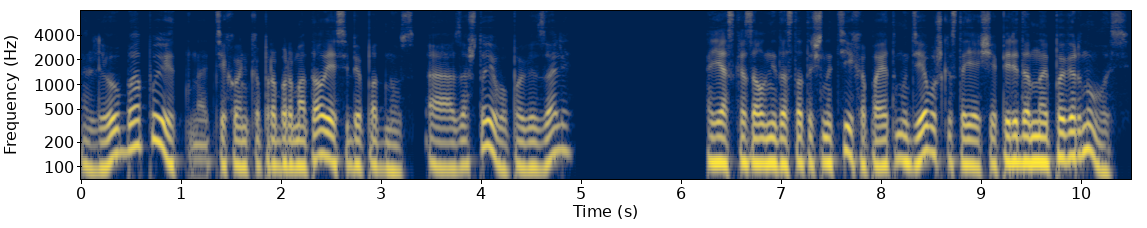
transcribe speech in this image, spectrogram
«Любопытно», — тихонько пробормотал я себе под нос. «А за что его повязали?» Я сказал недостаточно тихо, поэтому девушка, стоящая передо мной, повернулась.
